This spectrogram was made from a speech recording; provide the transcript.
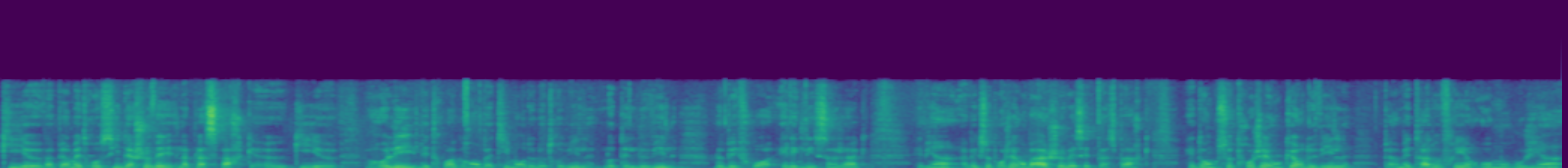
qui euh, va permettre aussi d'achever la place Parc qui relie les trois grands bâtiments de notre ville, l'hôtel de ville, le Beffroi et l'église Saint-Jacques, eh bien avec ce projet on va achever cette place Parc et donc ce projet en cœur de ville permettra d'offrir aux Montrougiens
